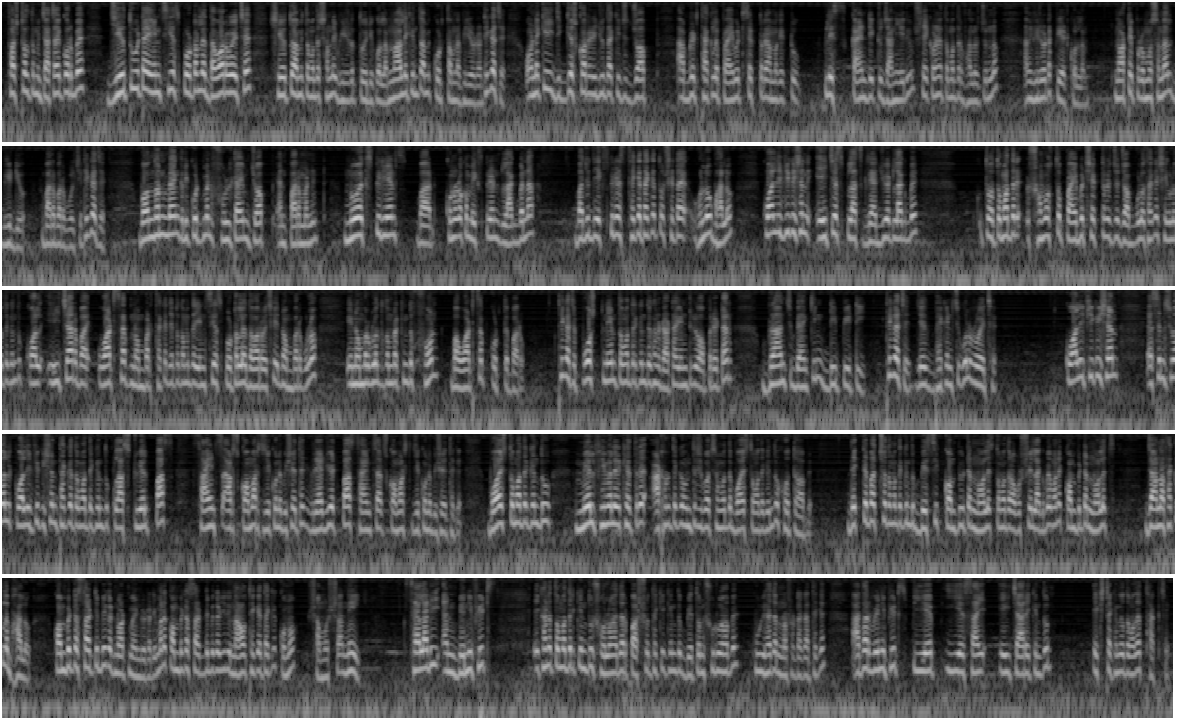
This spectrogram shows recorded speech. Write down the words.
ফার্স্ট অল তুমি যাচাই করবে। যেহেতু এটা এনসিএস পোর্টালে দেওয়া রয়েছে, সেহেতু আমি তোমাদের সামনে ভিডিও তৈরি করলাম। নাহলে কিন্তু আমি করতাম না ভিডিওটা, ঠিক আছে? অনেকেই জিজ্ঞেস করে রিজুদা কিছু জব আপডেট থাকলে প্রাইভেট সেক্টরে আমাকে একটু প্লিজ কাইন্ডলি একটু জানিয়ে দিও। সেই কারণে তোমাদের ভালোর জন্য আমি ভিডিওটা ক্রিয়েট করলাম। নট এ প্রমোশনাল ভিডিও বারবার বলছি, ঠিক আছে? Bandhan bank recruitment full time job and permanent no experience বা কোনো রকম এক্সপিরিয়েন্স লাগবে না। বা যদি এক্সপিরিয়েন্স থেকে থাকে, তো সেটা হলেও ভালো। কোয়ালিফিকেশান এইচএস প্লাস গ্র্যাজুয়েট লাগবে। তো তোমাদের সমস্ত প্রাইভেট সেক্টরের যে জবগুলো থাকে, সেগুলোতে কিন্তু কল এইচআর বা হোয়াটসঅ্যাপ নম্বর থাকে, যেটা তোমাদের এনসিএস পোর্টালে দেওয়া রয়েছে এই নম্বরগুলো এই নম্বরগুলোতে তোমরা কিন্তু ফোন বা হোয়াটসঅ্যাপ করতে পারো। ঠিক আছে? পোস্ট নেম তোমাদের কিন্তু এখানে data entry operator branch banking DPT ঠিক আছে? যে ভ্যাকেন্সিগুলো রয়েছে। কোয়ালিফিকেশান এসেন্সিয়াল কোয়ালিফিকেশান থাকে তোমাদের কিন্তু class twelve pass science arts commerce যে কোনো বিষয় থেকে graduate pass science arts commerce যে কোনো বিষয় থেকে। বয়স তোমাদের কিন্তু মেল ফিমেলের ক্ষেত্রে আঠারো থেকে উনত্রিশ বছরের মধ্যে বয়স তোমাদের কিন্তু হতে হবে। দেখতে পাচ্ছ তোমাদের কিন্তু বেসিক কম্পিউটার নলেজ তোমাদের অবশ্যই লাগবে। মানে কম্পিউটার নলেজ জানা থাকলে ভালো। কম্পিউটার সার্টিফিকেট নট ম্যান্ডেটারি মানে কম্পিউটার সার্টিফিকেট যদি নাও থেকে থাকে, কোনো সমস্যা নেই। স্যালারি অ্যান্ড বেনিফিটস এখানে তোমাদের কিন্তু ষোলো হাজার পাঁচশো থেকে কিন্তু বেতন শুরু হবে, কুড়ি হাজার নশো টাকা থেকে। আদার বেনিফিটস পিএফ ইএসআই এই চারে কিন্তু এক্সট্রা কিন্তু তোমাদের থাকছে।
